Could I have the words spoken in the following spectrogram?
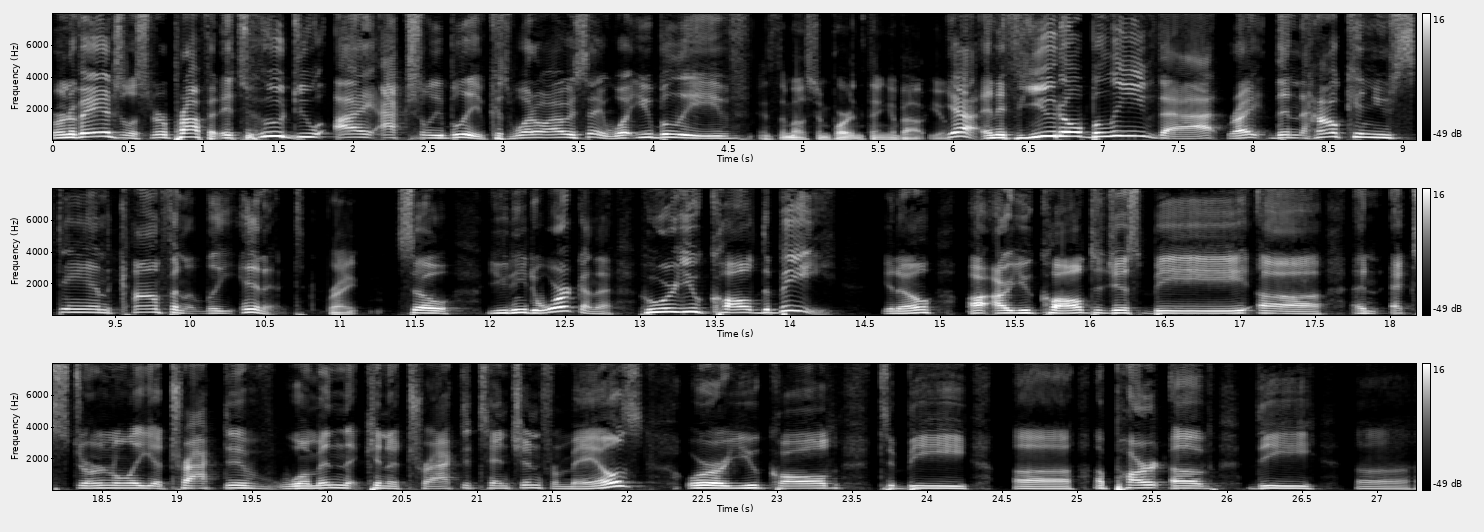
or an evangelist or a prophet. It's who do I actually believe? Because what do I always say? What you believe is the most important thing about you. Yeah. And if you don't believe that, right, then how can you stand confidently in it? Right. So you need to work on that. Who are you called to be? You know, are, are you called to just be uh, an externally attractive woman that can attract attention from males, or are you called to be uh, a part of the uh,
